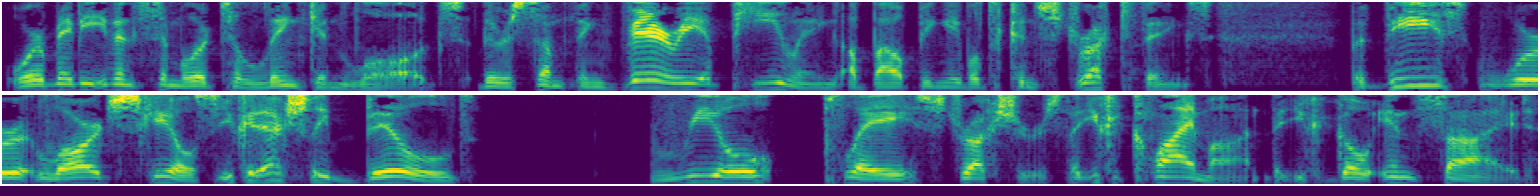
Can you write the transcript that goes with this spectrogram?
or maybe even similar to Lincoln logs. There is something very appealing about being able to construct things. But these were large scale, so you could actually build real play structures that you could climb on, that you could go inside,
